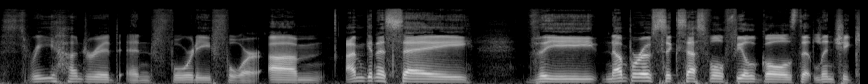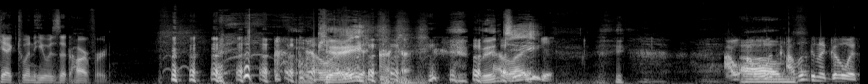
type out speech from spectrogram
344. Um, I'm gonna say the number of successful field goals that Lynchy kicked when he was at Harvard. Okay. I like. I, I was, Um, I was going to go with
